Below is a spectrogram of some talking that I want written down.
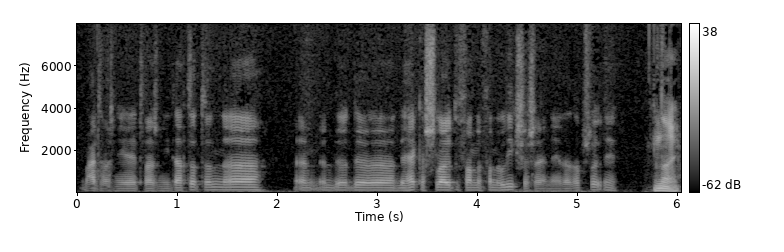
Maar het was niet, het was niet dat het een, uh, een, de, de, de hekkersleutel van de, van de league zou zijn. Nee, dat absoluut niet. Nee.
